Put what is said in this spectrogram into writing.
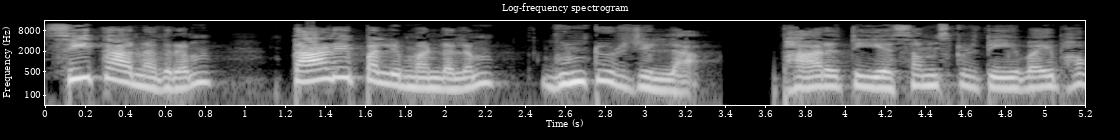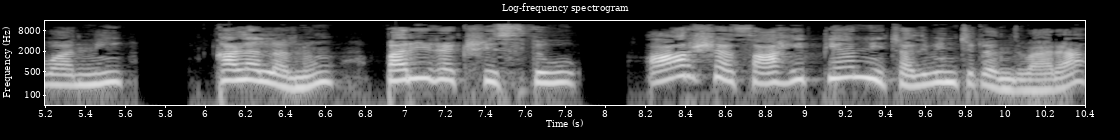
సీతానగరం తాడేపల్లి మండలం గుంటూరు జిల్లా. భారతీయ సంస్కృతి వైభవాన్ని కళలను పరిరక్షిస్తూ ఆర్ష సాహిత్యాన్ని చదివించడం ద్వారా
